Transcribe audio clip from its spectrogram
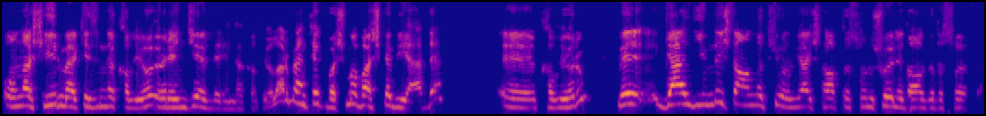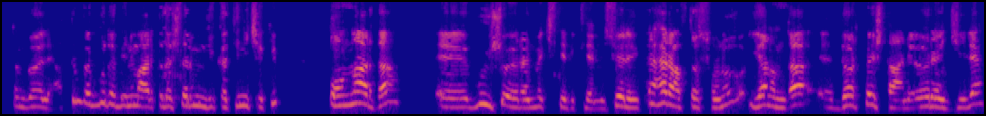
onlar şehir merkezinde kalıyor, öğrenci evlerinde kalıyorlar. Ben tek başıma başka bir yerde e, kalıyorum. Ve geldiğimde işte anlatıyorum ya işte hafta sonu şöyle dalgada surf yaptım, böyle yaptım ve bu da benim arkadaşlarımın dikkatini çekip onlar da e, bu işi öğrenmek istediklerini söyledikler. Her hafta sonu yanımda e, 4-5 tane öğrenciyle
